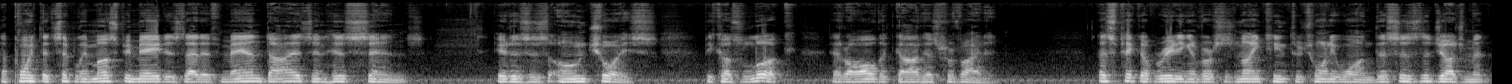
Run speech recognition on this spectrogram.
A point that simply must be made is that if man dies in his sins, it is his own choice, because look at all that God has provided. Let's pick up reading in verses 19 through 21. This is the judgment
